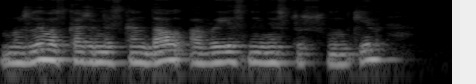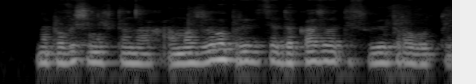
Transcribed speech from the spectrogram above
Можливо, скажімо, не скандал, а вияснення стосунків на повишених тонах. А можливо, прийдеться доказувати свою правоту.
